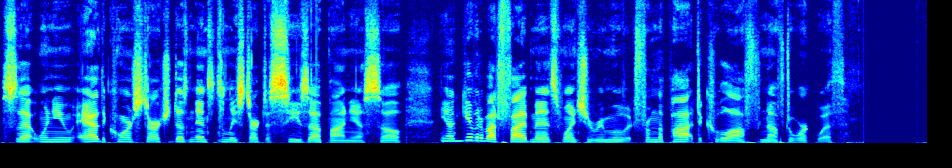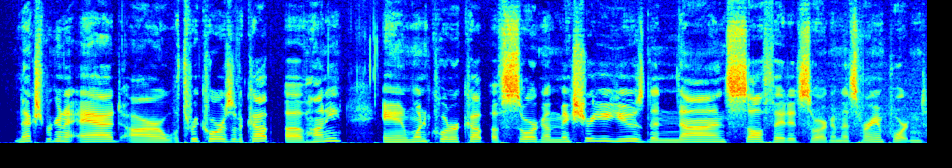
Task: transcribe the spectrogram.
so that when you add the cornstarch it doesn't instantly start to seize up on you. So you know give it about five minutes once you remove it from the pot to cool off enough to work with Next, we're going to add our three quarters of a cup of honey and one quarter cup of sorghum. Make sure you use the non-sulfated sorghum. That's very important.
